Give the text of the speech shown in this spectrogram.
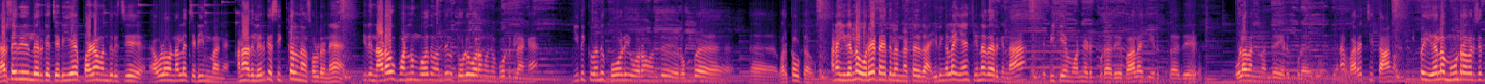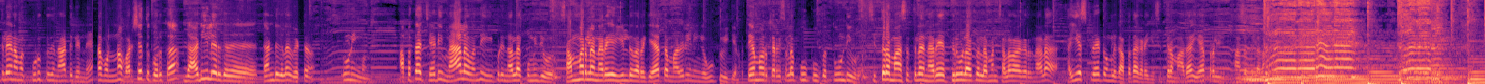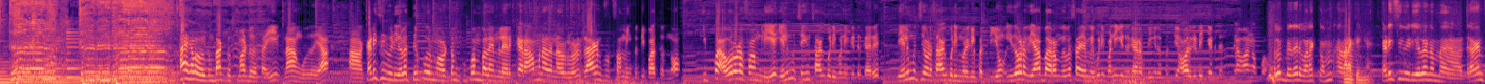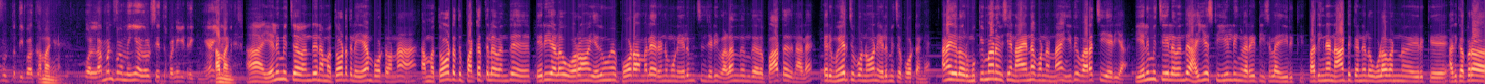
நர்சரியில் இருக்க செடியே பழம் வந்துருச்சு. அவ்வளோ நல்ல செடின்பாங்க. ஆனால் அதில் இருக்க சிக்கல் நான் சொல்கிறேனே இது நடவு பண்ணும்போது வந்து தொழு உரம் கொஞ்சம் போட்டுக்கலாங்க. இதுக்கு வந்து கோழி உரம் வந்து ரொம்ப ஒர்க் அவுட் ஆகும். ஆனால் இதெல்லாம் ஒரே டயத்தில் நட்டது தான் இதுங்கெல்லாம் ஏன் சின்னதாக இருக்குன்னா இந்த பிகேஎம் ஒன் எடுக்கக்கூடாது பாலாஜி எடுக்கக்கூடாது உழவன் வந்து எடுக்கக்கூடாது. ஏன்னா வறட்சி தாங்கும். இப்போ இதெல்லாம் மூன்றரை வருஷத்துலேயே நமக்கு கொடுக்குது நாட்டுக்குன்னு என்ன பண்ணணும்னா வருஷத்துக்கு ஒருக்கா இந்த அடியில் இருக்கிற தண்டுகளை வெட்டணும். ப்ரூனிங் பண்ணணும். அப்போ தான் செடி மேலே வந்து இப்படி நல்லா குமிஞ்சு வரும். சம்மரில் நிறைய ஈல்டு வரக்கு ஏற்ற மாதிரி நீங்கள் ஊக்குவிக்கணும். தேமூர் கரைசலில் பூ பூக்க தூண்டி விடும். சித்திரை மாதத்தில் நிறைய திருவிழாக்கும் லெமன் செலவாகிறதுனால ஹையஸ்ட் ரேட் உங்களுக்கு அப்போ தான் கிடைக்கும். சித்திரை மாதம் ஏப்ரல் மாதத்தில் தான் hi hello welcome back to smart விவசாயி நான் உங்க உதயா. கடைசி வீடியோவில் திருப்பூர் மாவட்டம் குப்பம்பாளையம்ல இருக்க ராமநாதன் அவர்களோட டிராகன் ஃப்ரூட் ஃபார்மிங் பற்றி பார்த்துருந்தோம். இப்போ அவரோட ஃபார்ம்லேயே எலுமிச்சையும் சாகுபடி பண்ணிக்கிட்டு இருக்காரு. இந்த எலுமிச்சையோட சாகுபடி முறைகள் பற்றியும் இதோட வியாபாரம் விவசாயம் எப்படி பண்ணிக்கிட்டு இருக்காரு அப்படிங்கிறத பற்றியும் அவர்கிட்ட கேட்டு தெரிஞ்சுக்கலாம் வாங்க போ ஹலோ பிரதர் வணக்கம். வணக்கங்க. கடைசி வீடியோவில் நம்ம டிராகன் ஃப்ரூட் பற்றி பார்த்தோம் ஆமாங்க. இப்போ லெமன் ஃபார்மிங்கும் அதோட சேர்த்து பண்ணிக்கிட்டு இருக்கீங்க. ஆமாங்க. ஆ எலுமிச்சை வந்து நம்ம தோட்டத்தில் ஏன் போட்டோம்னா நம்ம தோட்டத்து பக்கத்தில் வந்து பெரிய அளவு உரம் எதுவுமே போடாமலே ரெண்டு மூணு எலுமிச்சம் செடி வளர்ந்துருந்ததை பார்த்ததுனால சரி முயற்சி பண்ணுவோன்னு எலுமிச்சை போட்டேங்க. ஆனால் இதில் ஒரு முக்கியமான விஷயம் நான் என்ன பண்ணேன்னா இது வறட்சி ஏரியா. எலுமிச்சையில் வந்து ஹையஸ்ட் ஈல்டிங் வெரைட்டிஸ் எல்லாம் இருக்கு. பார்த்தீங்கன்னா நாட்டுக்கண்ணில் உழவன் இருக்கு. அதுக்கப்புறம்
